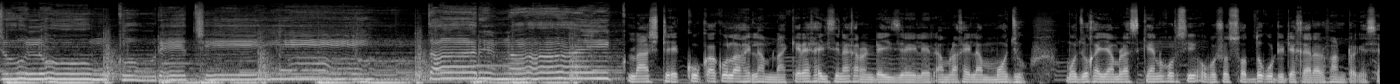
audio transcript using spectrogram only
জুলুম করেছি, তার নাই লাস্টে কোকা কোলা খাইলাম না কেড়ে খাইছি না? কারণ এটা ইসরায়েলের আমরা খাইলাম মজু। মজু খাই আমরা স্ক্যান করছি, অবশ্য চোদ্দ কোটি টাকার আর ফান্ড গেছে।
